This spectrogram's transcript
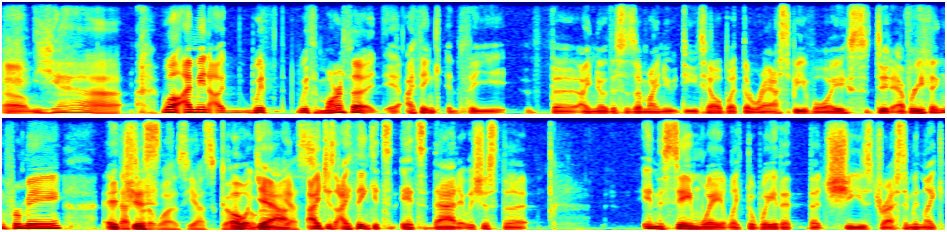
Um, Yeah, well, I mean, I, with with Martha, I- think the the I know this is a minute detail, but the raspy voice did everything for me. It that's just, what it was. Yes, go. oh go, go, yeah, yes. I just I think it's it's that. It was just the in the same way, like the way that that she's dressed. I mean, like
